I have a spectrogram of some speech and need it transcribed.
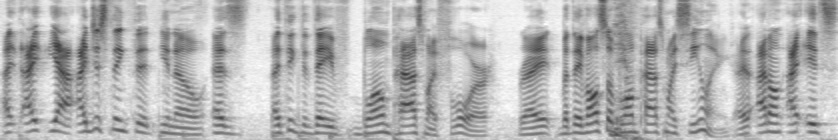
I, I yeah, I just think that you know, as I think that they've blown past my floor, right? But they've also blown past my ceiling. I, I don't. I it's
